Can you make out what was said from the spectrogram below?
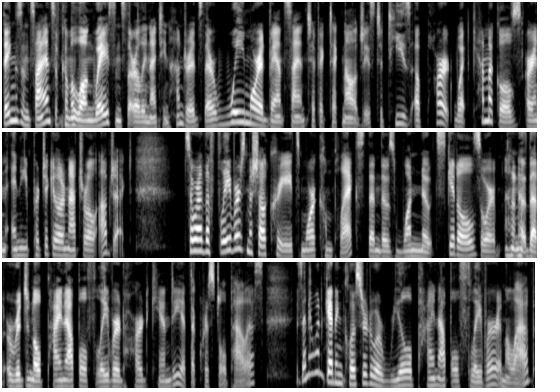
things in science have come a long way since the early 1900s. There are way more advanced scientific technologies to tease apart what chemicals are in any particular natural object. So, are the flavors Michelle creates more complex than those one note Skittles or, I don't know, that original pineapple flavored hard candy at the Crystal Palace? Is anyone getting closer to a real pineapple flavor in a lab?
